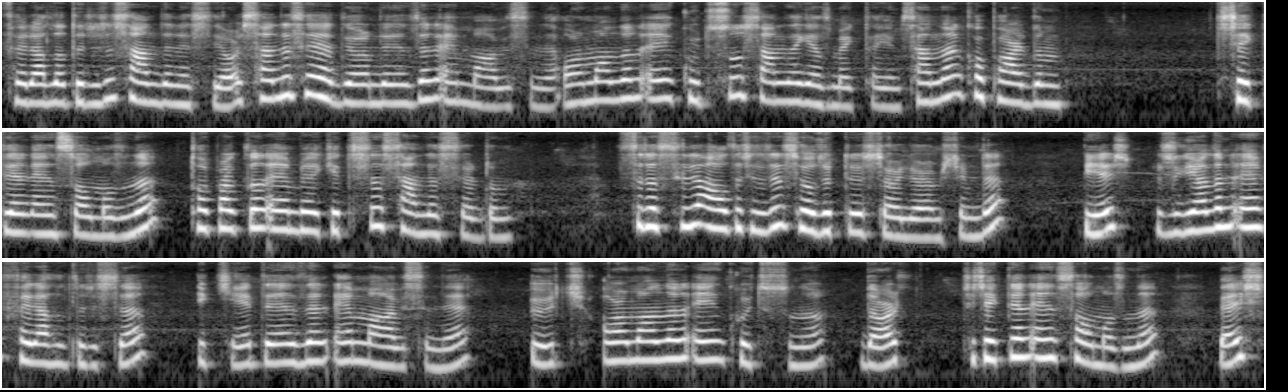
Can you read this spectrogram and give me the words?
ferahlatıcısı senden esiyor. Sende seyrediyorum denizlerin en mavisini. Ormanların en kuytusunu sende gezmekteyim. Senden kopardım çiçeklerin en solmazını. Toprakların en bereketlisini sende sürdüm. Sırasıyla altı çizili sözcükleri söylüyorum şimdi. 1. Rüzgarların en ferahlatıcısı. 2. Denizlerin en mavisini. 3. Ormanların en kuytusunu. 4. Çiçeklerin en solmazını. 5.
